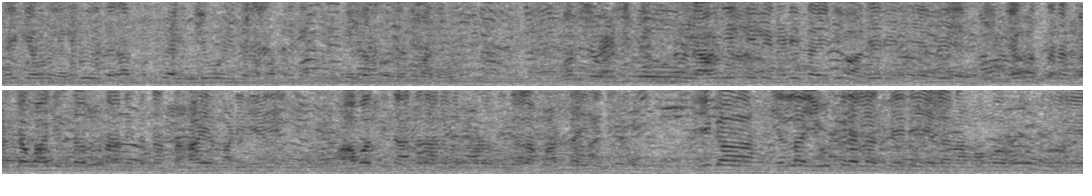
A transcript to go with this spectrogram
ಜೆ ಕೆ ಅವರು ಎಲ್ಲರೂ ಇದ್ದಾರೆ. ಮುಖ್ಯವಾಗಿ ನೀವು ಇದ್ದೀರ ಪತ್ರಿಕೆ ಎಲ್ಲರಿಗೂ ಧನ್ಯವಾದಗಳು. ವರ್ಷ ವರ್ಷವೂ ಯಾವ ರೀತಿಯಲ್ಲಿ ನಡೀತಾ ಇದೆಯೋ ಅದೇ ರೀತಿಯಲ್ಲಿ ಈ ದೇವಸ್ಥಾನ ಕಟ್ಟವಾಗಿದ್ದರೂ ನಾನು ಇದನ್ನು ಸಹಾಯ ಮಾಡಿದ್ದೀನಿ. ಆವತ್ತಿನ ಅನುದಾನ ಮಾಡೋದು ಇದೆಲ್ಲ ಮಾಡ್ತಾ ಇದ್ದೀನಿ. ಈಗ ಎಲ್ಲ ಯುವಕರೆಲ್ಲ ಸೇರಿ, ಎಲ್ಲ ನಮ್ಮ ಅಮ್ಮರು ಸೂರಿ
